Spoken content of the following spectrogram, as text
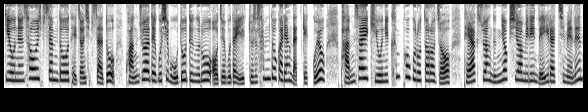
기온은 서울 13도, 대전 14도, 광주와 대구 15도 등으로 어제보다 1도에서 3도가량 낮겠고요. 밤사이 기온이 큰 폭으로 떨어져 대학 수학 능력 시험일인 내일 아침에는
